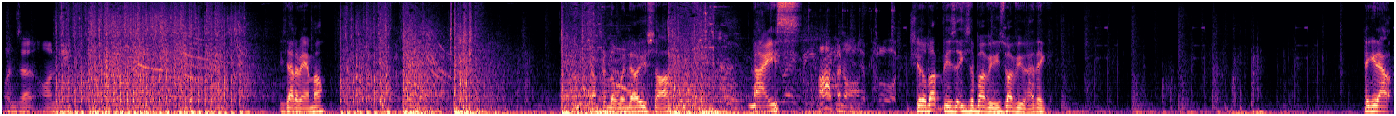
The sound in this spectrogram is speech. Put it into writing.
One's uh, on me. He's out of ammo. Jump in the window, you saw. Nice. Popping off. Shield up. He's, he's above you. He's above you, I think. Take it out.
